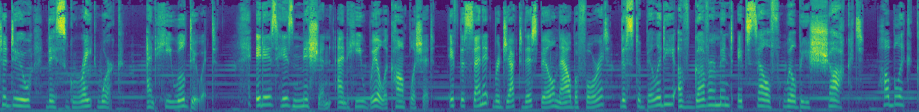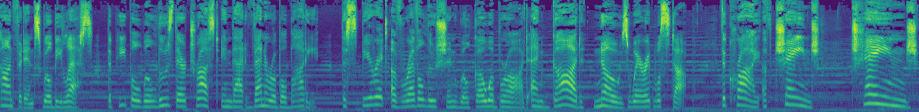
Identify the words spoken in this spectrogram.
to do this great work, and he will do it. It is his mission, and he will accomplish it. If the Senate reject this bill now before it, the stability of government itself will be shocked. Public confidence will be less, the people will lose their trust in that venerable body. The spirit of revolution will go abroad, and God knows where it will stop. The cry of change, change,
